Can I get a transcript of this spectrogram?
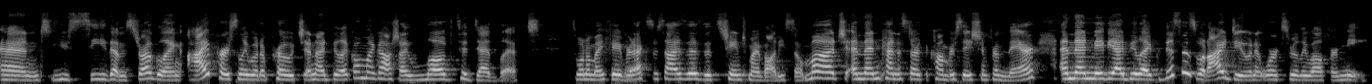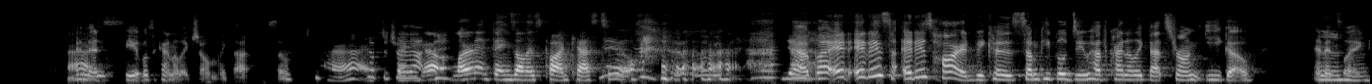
and you see them struggling, I personally would approach and I'd be like, "Oh my gosh, I love to deadlift." It's one of my favorite Yeah. exercises. It's changed my body so much. And then kind of start the conversation from there. And then maybe I'd be like, "This is what I do and it works really well for me." And then be able to kind of like show them like that. So all right have to try there that. learning things on this podcast too Yeah. yeah but it, it is it is hard because some people do have kind of like that strong ego and it's Mhm. like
